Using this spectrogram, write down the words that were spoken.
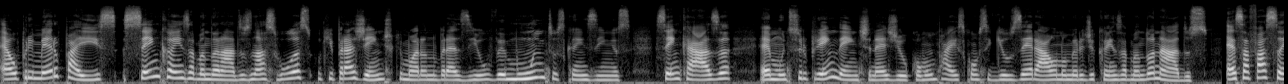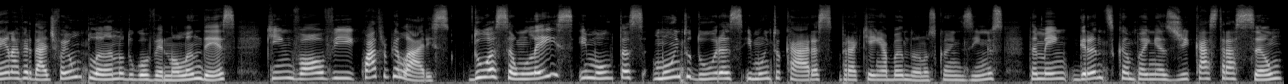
é o primeiro país sem cães abandonados nas ruas, o que pra gente que mora no Brasil, vê muitos cãezinhos sem casa, é muito surpreendente, né, Gil, como um país conseguiu zerar o número de cães abandonados. Essa façanha, na verdade, foi um plano do governo holandês que envolve quatro pilares. Duas são leis e multas muito duras e muito caras para quem abandona os cãezinhos. Também grandes campanhas de castração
